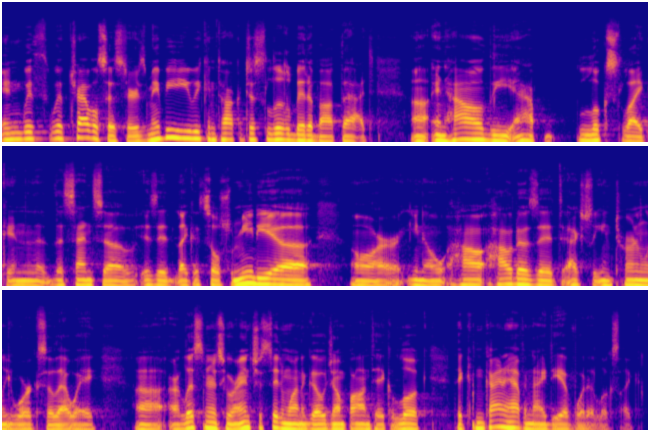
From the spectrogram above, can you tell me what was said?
And with with Travel Sisters, maybe we can talk just a little bit about that uh, and how the app looks like in the, the sense of is it like a social media or you know how how does it actually internally work so that way uh, our listeners who are interested and want to go jump on take a look they can kind of have an idea of what it looks like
